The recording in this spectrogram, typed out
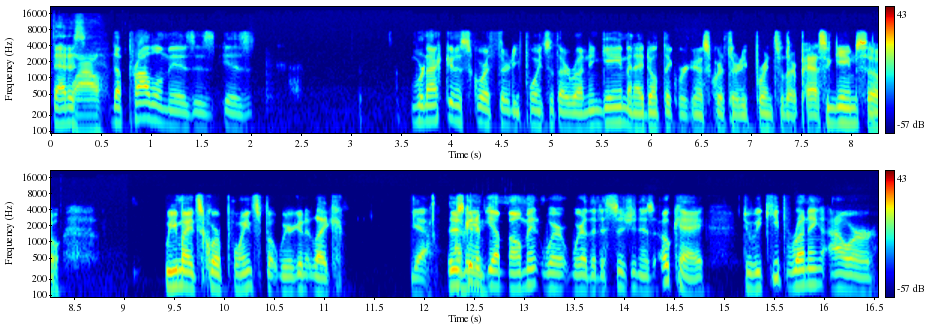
That is wow. the problem is is is we're not going to score 30 points with our running game and I don't think we're going to score 30 points with our passing game. So we might score points but we're going to like yeah. There's going to be a moment where where the decision is okay, do we keep running our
